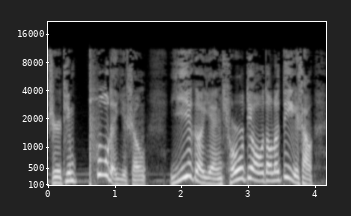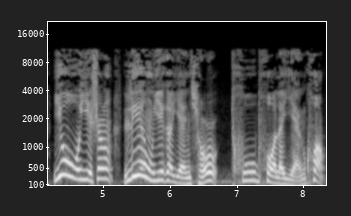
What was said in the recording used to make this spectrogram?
只听。噗的一声，一个眼球掉到了地上，又一声，另一个眼球突破了眼眶。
